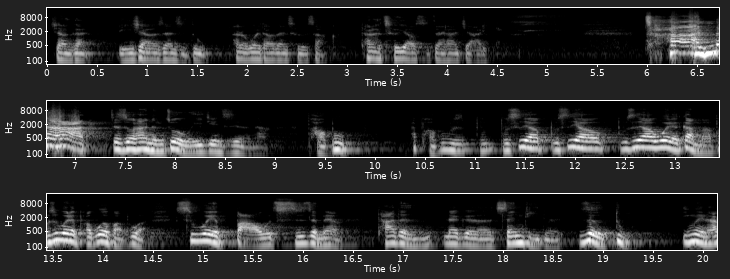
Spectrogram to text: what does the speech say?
想想看，零下二三十度，他的外套在车上，他的车钥匙在他家里，惨呐！这时候他能做唯一一件事呢，跑步。他跑步不是不不是要不是要不是要为了干嘛？不是为了跑步而跑步啊，是为了保持怎么样他的那个身体的热度。因为他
